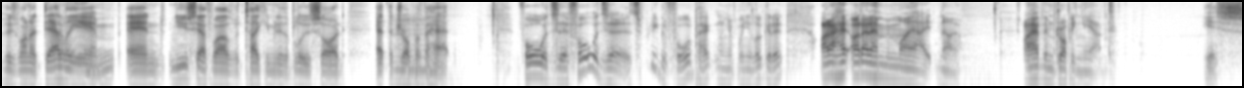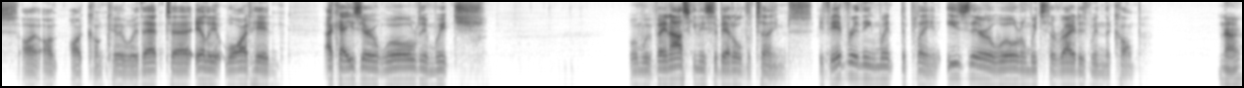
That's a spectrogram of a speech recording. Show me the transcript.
who's won a Dally Dally M, and New South Wales would take him into the blue side at the drop Mm. of a hat. Forwards, their forwards, are, it's a pretty good forward pack when you, when you look at it. I don't, ha- I don't have them in my eight. No, I have them dropping out. Yes, I, I, I concur with that. Uh, Elliott Whitehead. Okay, is there a world in which, when we've been asking this about all the teams, if everything went to plan, is there a world in which the Raiders win the comp? No,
